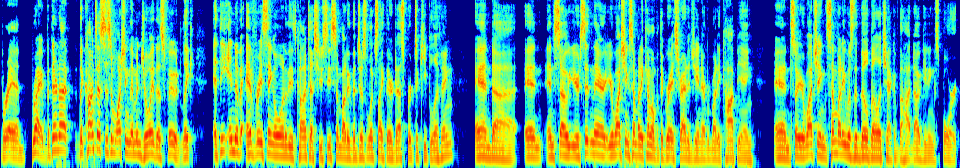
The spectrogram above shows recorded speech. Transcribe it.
bread. Right, but they're not. The contest isn't watching them enjoy this food. Like at the end of every single one of these contests, you see somebody that just looks like they're desperate to keep living, and uh, and and so you're sitting there, you're watching somebody come up with a great strategy, and everybody copying, and so you're watching somebody was the Bill Belichick of the hot dog eating sport,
